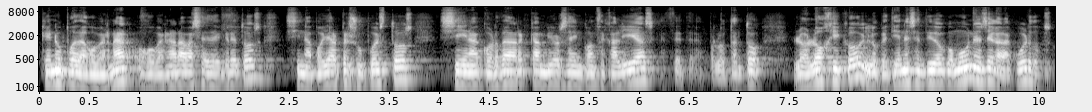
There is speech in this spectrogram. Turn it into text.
que no pueda gobernar o gobernar a base de decretos sin apoyar presupuestos, sin acordar cambios en concejalías, etc. Por lo tanto, lo lógico y lo que tiene sentido común es llegar a acuerdos.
